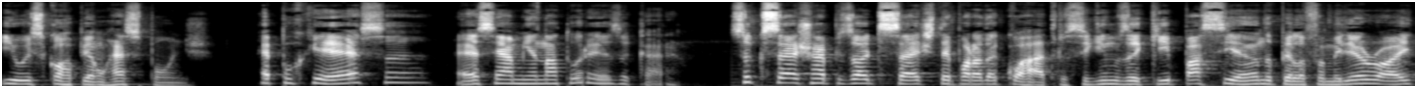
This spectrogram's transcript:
E o escorpião responde: É porque essa, essa é a minha natureza, cara. Succession, episódio 7, temporada 4. Seguimos aqui passeando pela família Roy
